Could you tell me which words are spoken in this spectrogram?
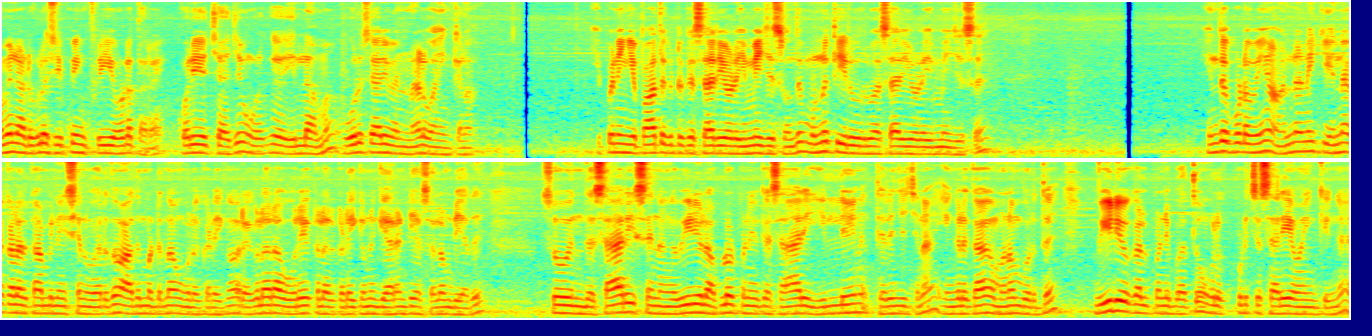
தமிழ்நாட்டுக்குள்ளே ஷிப்பிங் ஃப்ரீயோடு தரேன். கொரியர் சார்ஜ் உங்களுக்கு இல்லாமல் ஒரு சாரீ வேணுனாலும் வாங்கிக்கலாம். இப்போ நீங்கள் பார்த்துக்கிட்டு இருக்க சாரியோட இமேஜஸ் வந்து முந்நூற்றி இருபது ரூபா சாரியோட இமேஜஸ்ஸு இந்த புடவையும் அன்னன்னைக்கு என்ன கலர் காம்பினேஷன் வருதோ அது மட்டும்தான் உங்களுக்கு கிடைக்கும். ரெகுலராக ஒரே கலர் கிடைக்கும்னு கேரண்டியாக சொல்ல முடியாது. ஸோ இந்த சாரீஸை நாங்கள் வீடியோவில் அப்லோட் பண்ணியிருக்க சாரீ இல்லைன்னு தெரிஞ்சிச்சுன்னா எங்களுக்காக மனம் பொறுத்து வீடியோ கால் பண்ணி பார்த்து உங்களுக்கு பிடிச்ச சாரியை வாங்கிக்கோங்க.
